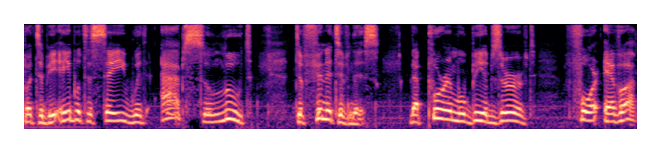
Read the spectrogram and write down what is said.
But to be able to say with absolute definitiveness that Purim will be observed forever,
